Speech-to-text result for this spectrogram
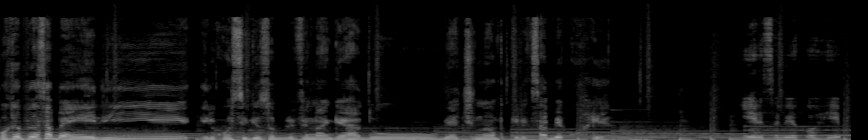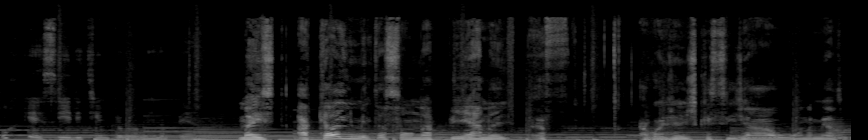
Porque pensa bem, ele ele conseguiu sobreviver na guerra do Vietnã porque ele sabia correr. E ele sabia correr porque se ele tinha problemas na perna. Mas aquela limitação na perna, é agora já esqueci já o andamento.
